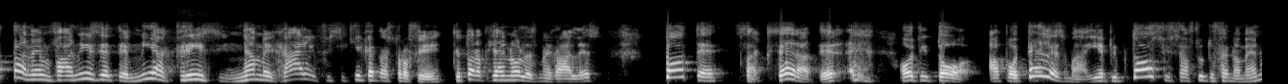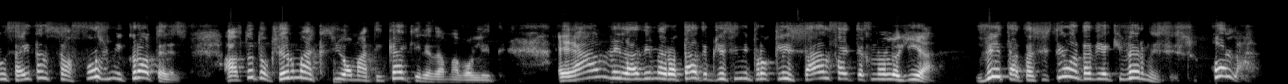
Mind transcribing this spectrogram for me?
όταν εμφανίζεται μία κρίση, μια μεγάλη φυσική καταστροφή, και τώρα πια είναι όλες μεγάλες, τότε θα ξέρατε ότι το αποτέλεσμα, οι επιπτώσεις αυτού του φαινομένου θα ήταν σαφώς μικρότερες. Αυτό το ξέρουμε αξιωματικά κύριε Δαμαβολίτη. Εάν δηλαδή με ρωτάτε ποιες είναι οι προκλήσεις α η τεχνολογία, β τα συστήματα διακυβέρνησης, όλα.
